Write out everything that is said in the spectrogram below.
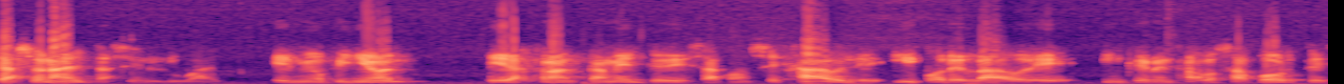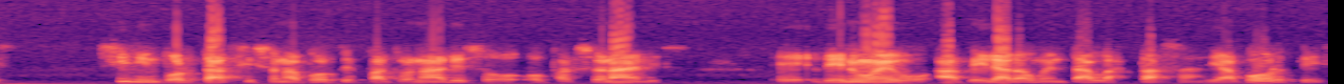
ya son altas en Uruguay. En mi opinión, era francamente desaconsejable y por el lado de incrementar los aportes, sin importar si son aportes patronales o, personales. Eh, de nuevo, apelar a aumentar las tasas de aportes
